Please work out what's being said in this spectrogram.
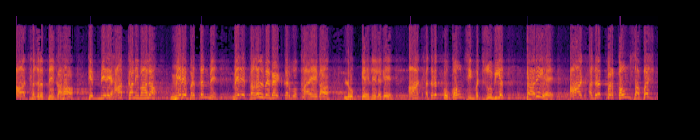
آج حضرت نے کہا کہ میرے ہاتھ کا نوالا میرے برتن میں، میرے بغل میں بیٹھ کر وہ کھائے گا۔ لوگ کہنے لگے، آج حضرت کو کون سی مجزوبیت تاری ہے؟ آج حضرت پر کون سا وجد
